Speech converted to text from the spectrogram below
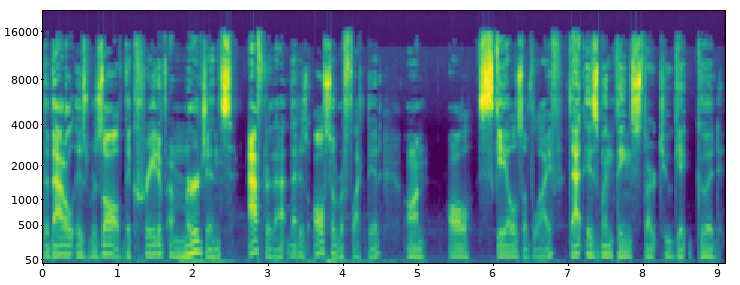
the battle is resolved, the creative emergence after that, that is also reflected on all scales of life, that is when things start to get good.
